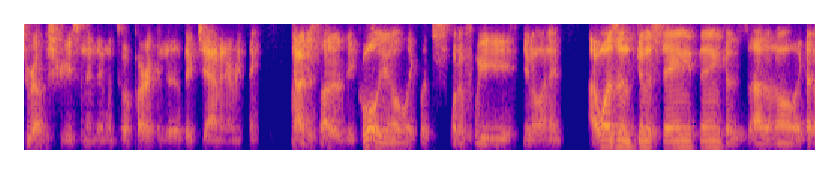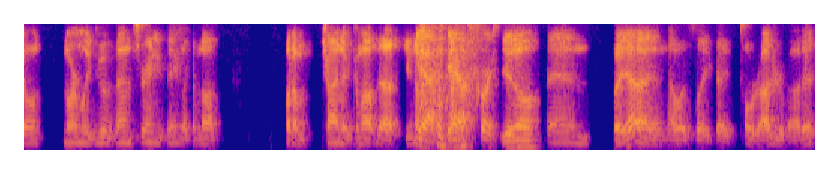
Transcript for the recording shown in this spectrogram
throughout the streets, and then they went to a park and did a big jam and everything. I just thought it would be cool, you know, like let's, what if we, you know, and I I wasn't gonna say anything because I don't know, like I don't normally do events or anything. Like I'm not, but I'm trying to come out that, you know. Yeah. Yeah. Of course. you know, and but yeah, and I was like, I told Roger about it,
